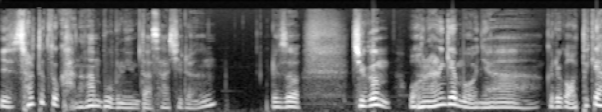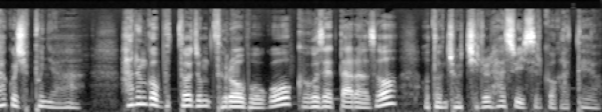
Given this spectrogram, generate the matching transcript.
이 설득도 가능한 부분입니다. 사실은. 그래서 지금 원하는 게 뭐냐 그리고 어떻게 하고 싶으냐 하는 것부터 좀 들어보고 그것에 따라서 어떤 조치를 할 수 있을 것 같아요.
